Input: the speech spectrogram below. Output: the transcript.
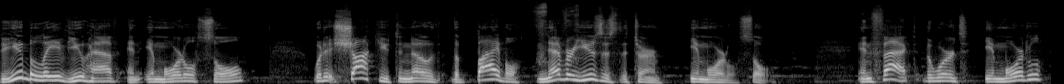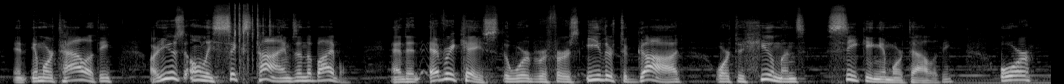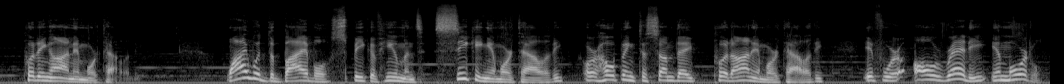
Do you believe you have an immortal soul? Would it shock you to know that the Bible never uses the term immortal soul? In fact, the words immortal and immortality are used only six times in the Bible. And in every case, the word refers either to God or to humans seeking immortality or putting on immortality. Why would the Bible speak of humans seeking immortality or hoping to someday put on immortality if we're already immortal?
